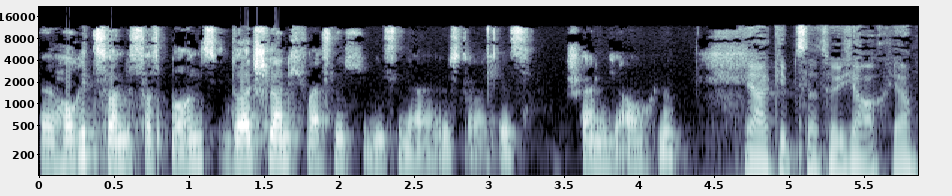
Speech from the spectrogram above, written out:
Äh, Horizont ist das bei uns in Deutschland, ich weiß nicht, wie es in der Österreich ist wahrscheinlich auch, ne? Ja, gibt's natürlich auch, ja.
